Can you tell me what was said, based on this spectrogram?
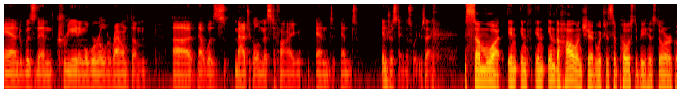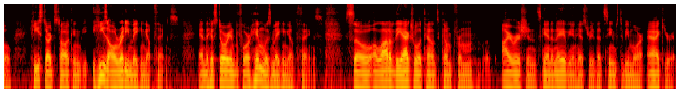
and was then creating a world around them uh, that was magical and mystifying and and interesting is what you're saying somewhat in in in in the Holinshed, which is supposed to be historical. He starts talking. He's already making up things, and the historian before him was making up things. So a lot of the actual accounts come from Irish and Scandinavian history that seems to be more accurate.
